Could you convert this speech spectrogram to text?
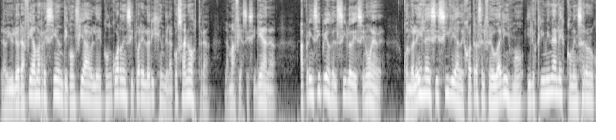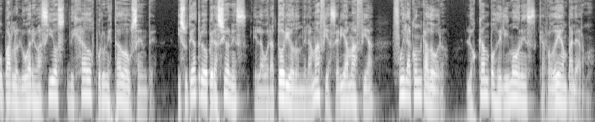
La bibliografía más reciente y confiable concuerda en situar el origen de la Cosa Nostra, la mafia siciliana, a principios del siglo XIX, cuando la isla de Sicilia dejó atrás el feudalismo y los criminales comenzaron a ocupar los lugares vacíos dejados por un Estado ausente. Y su teatro de operaciones, el laboratorio donde la mafia sería mafia, fue la Conca d'Oro, los campos de limones que rodean Palermo.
